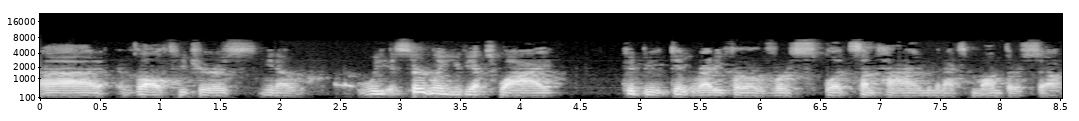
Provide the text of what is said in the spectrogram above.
uh, vol futures, you know, we certainly UVXY could be getting ready for a reverse split sometime in the next month or so.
